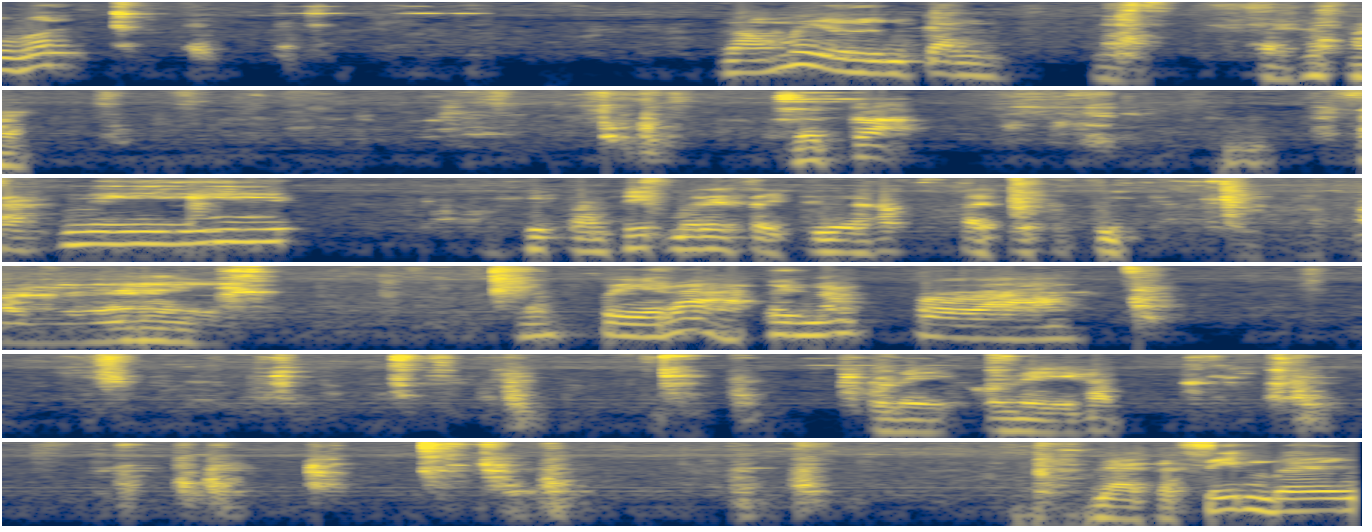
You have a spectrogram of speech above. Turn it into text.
ดูรสเราไม่ลืมกัน ใส่เข้าไป แล้วก็ สักนิดพริกตามพริกไม่ได้ใส่เกลือครับ ใส่แต่กะปิไปน้ำเปร่าเป็นน้ำปลาโคเลโคเลครับแดกกระซิมเบิง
